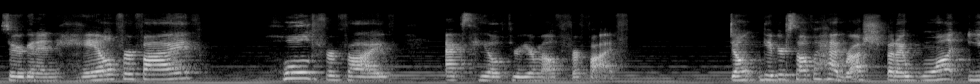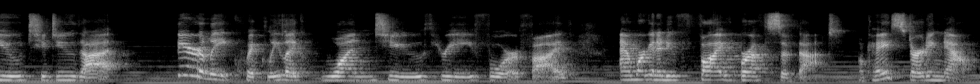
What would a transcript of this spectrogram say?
So you're going to inhale for five, hold for five exhale through your mouth for five. Don't give yourself a head rush, but I want you to do that fairly quickly like one, two, three, four, five. And we're going to do five breaths of that. Okay, starting now.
